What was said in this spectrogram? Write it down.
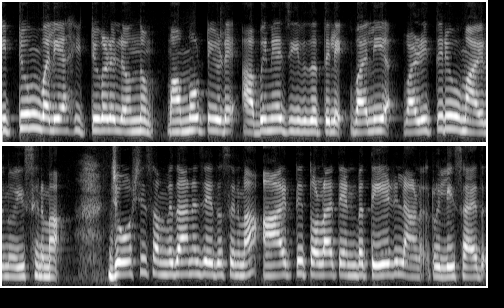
ഏറ്റവും വലിയ ഹിറ്റുകളിലൊന്നും മമ്മൂട്ടിയുടെ അഭിനയ ജീവിതത്തിലെ വലിയ വഴിത്തിരിവുമായിരുന്നു ഈ സിനിമ. ജോഷി സംവിധാനം ചെയ്ത സിനിമ ആയിരത്തി തൊള്ളായിരത്തി എൺപത്തി ഏഴിലാണ് റിലീസായത്.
